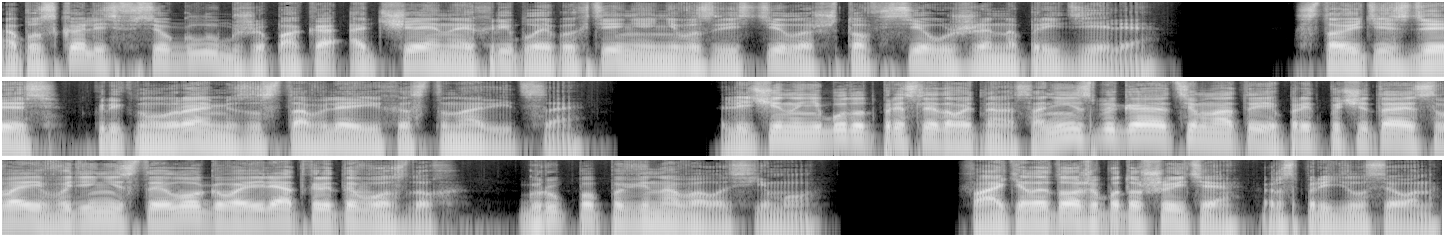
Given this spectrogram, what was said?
опускались все глубже, пока отчаянное хриплое пыхтение не возвестило, что все уже на пределе. «Стойте здесь!» — крикнул Рами, заставляя их остановиться. «Личины не будут преследовать нас. Они избегают темноты, предпочитая свои водянистые логово или открытый воздух». Группа повиновалась ему. «Факелы тоже потушите», — распорядился он.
